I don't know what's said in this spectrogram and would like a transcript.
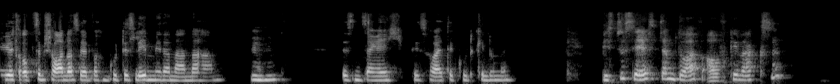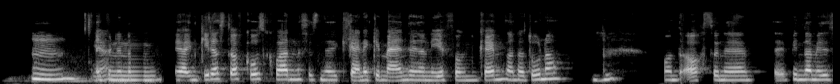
wie wir trotzdem schauen, dass wir einfach ein gutes Leben miteinander haben. Mhm. Das ist uns eigentlich bis heute gut gelungen. Bist du selbst am Dorf aufgewachsen? Mhm. Ja. Ich bin in, einem, ja, in Gedersdorf groß geworden. Das ist eine kleine Gemeinde in der Nähe von Krems an der Donau. Mhm. Und auch so eine, ich bin damit,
